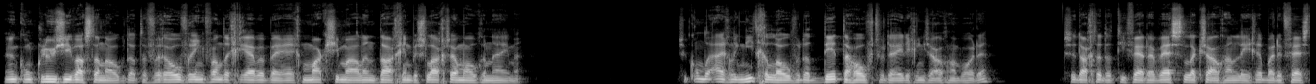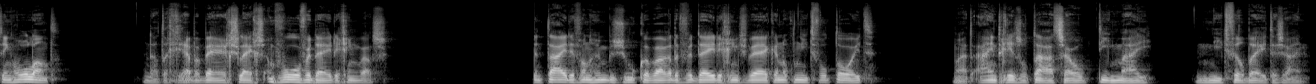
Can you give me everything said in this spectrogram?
Hun conclusie was dan ook dat de verovering van de Grebbeberg maximaal een dag in beslag zou mogen nemen. Ze konden eigenlijk niet geloven dat dit de hoofdverdediging zou gaan worden. Ze dachten dat die verder westelijk zou gaan liggen bij de vesting Holland. En dat de Grebbeberg slechts een voorverdediging was. Ten tijde van hun bezoeken waren de verdedigingswerken nog niet voltooid. Maar het eindresultaat zou op 10 mei niet veel beter zijn.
